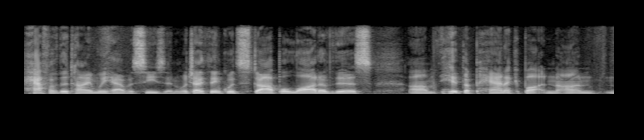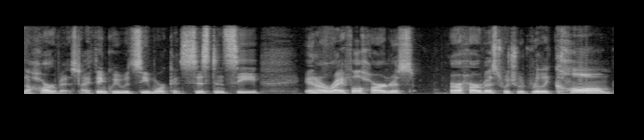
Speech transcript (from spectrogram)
half of the time we have a season, which I think would stop a lot of this, um, hit the panic button on the harvest. I think we would see more consistency in our rifle harness or harvest, which would really calm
